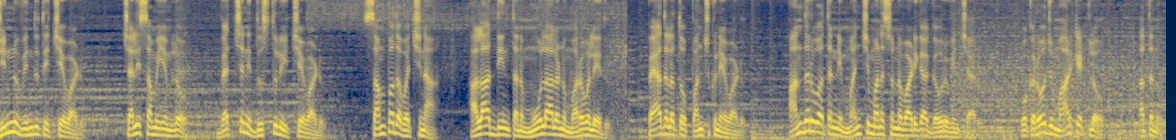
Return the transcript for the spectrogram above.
జిన్ను విందు తెచ్చేవాడు. చలి సమయంలో వెచ్చని దుస్తులు ఇచ్చేవాడు. సంపద వచ్చినా అలాద్దీన్ తన మూలాలను మరవలేదు. పేదలతో పంచుకునేవాడు. అందరూ అతన్ని మంచి మనసున్నవాడిగా గౌరవించారు. ఒకరోజు మార్కెట్లో అతను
